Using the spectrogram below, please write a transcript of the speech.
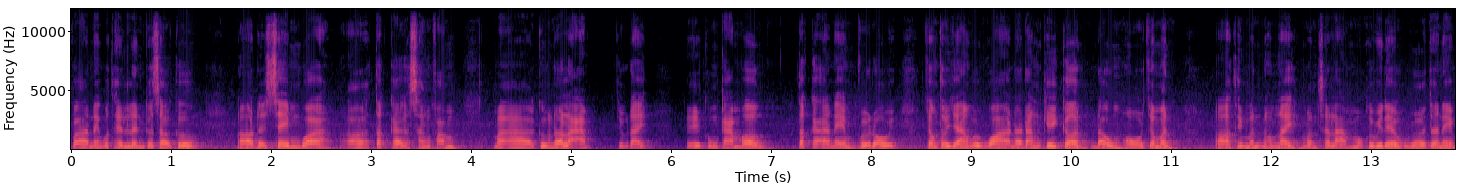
và anh em có thể lên cơ sở Cường đó để xem qua uh, tất cả các sản phẩm mà Cường đã làm trước đây. Thì cũng cảm ơn tất cả anh em vừa rồi trong thời gian vừa qua đã đăng ký kênh đã ủng hộ cho mình. Đó thì mình hôm nay mình sẽ làm một cái video gửi tới anh em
